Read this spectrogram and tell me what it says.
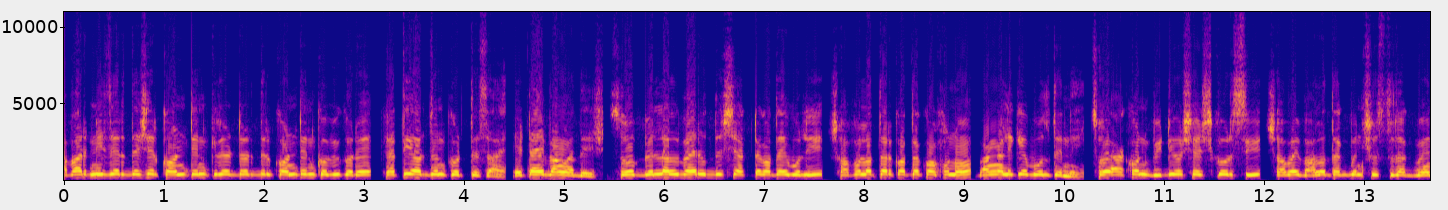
আবার নিজের দেশের কন্টেন্ট ক্রিয়েটরদের কন্টেন্ট কপি করে খ্যাতি অর্জন করতে চায়। এটাই বাংলাদেশ। সো বেল্লাল ভাইয়ের উদ্দেশ্যে একটা কথাই বলি, সফলতার কথা কখনো বাঙালিকে বলতে নেই। সো এখন ভিডিও শেষ করছি। সবাই ভালো থাকবেন, সুস্থ থাকবেন।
